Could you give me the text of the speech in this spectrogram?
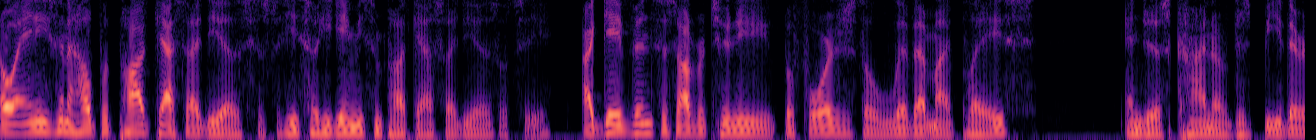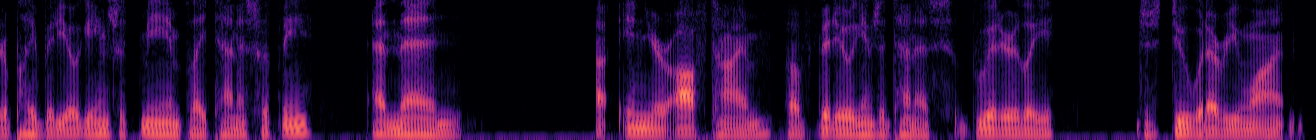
Oh, and he's gonna help with podcast ideas. So he so he gave me some podcast ideas. Let's see. I gave Vince this opportunity before just to live at my place and just kind of just be there to play video games with me and play tennis with me, and then uh, in your off time of video games and tennis, literally just do whatever you want,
